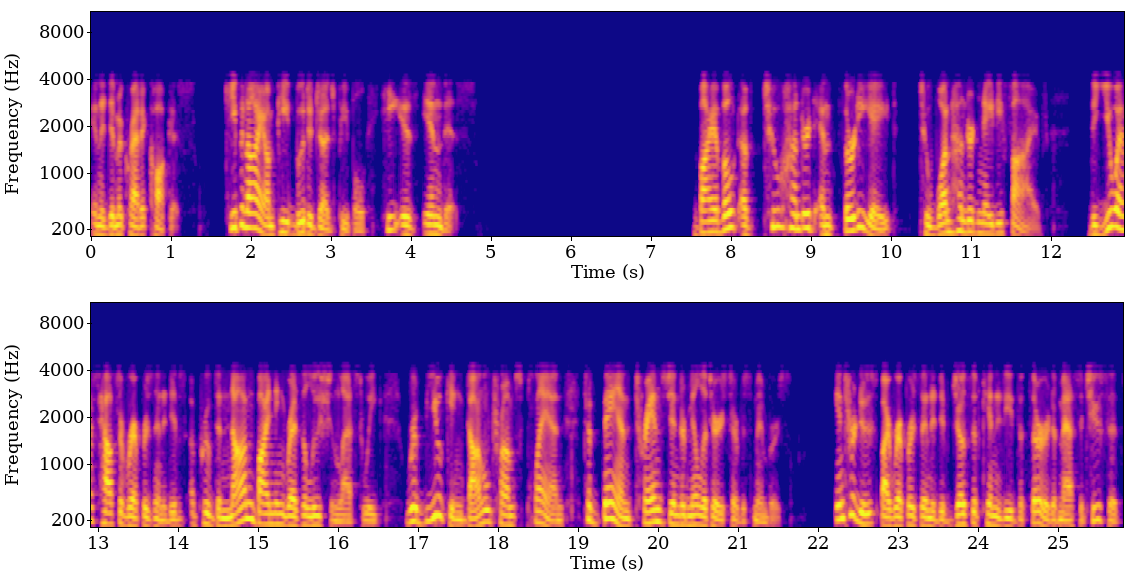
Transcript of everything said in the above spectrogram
in a Democratic caucus. Keep an eye on Pete Buttigieg, people. He is in this. By a vote of 238 to 185, the U.S. House of Representatives approved a non binding resolution last week rebuking Donald Trump's plan to ban transgender military service members. Introduced by Representative Joseph Kennedy III of Massachusetts,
